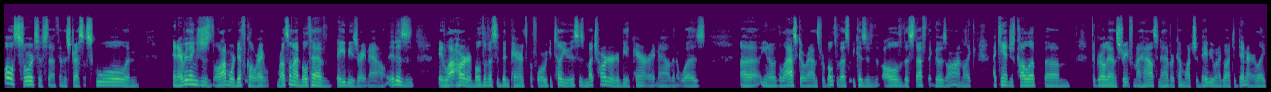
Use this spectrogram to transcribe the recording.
all sorts of stuff and the stress of school and and everything's just a lot more difficult right? Russell and i both have babies right now. It is a lot harder. Both of us have been parents before. We could tell you this is much harder to be a parent right now than it was uh, you know, the last go rounds for both of us because of all of the stuff that goes on. Like, I can't just call up um, the girl down the street from my house and have her come watch the baby when I go out to dinner. Like,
